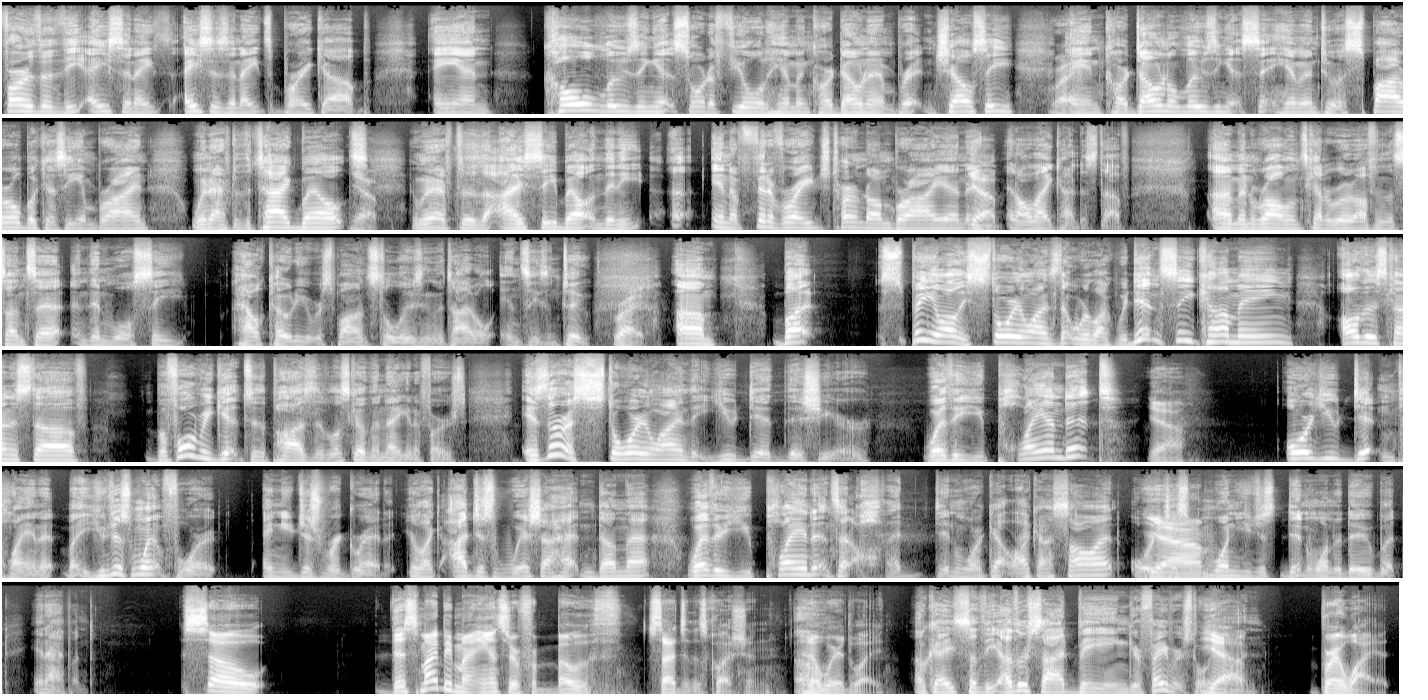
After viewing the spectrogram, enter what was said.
furthered the ace and eights, aces and eights breakup, and Cole losing it sort of fueled him and Cardona and Britt and Chelsea. Right. And Cardona losing it sent him into a spiral because he and Brian went after the tag belts Yep. and went after the IC belt, and then he, uh, in a fit of rage, turned on Brian and, Yep. and all that kind of stuff. Um, and Rollins kind of rode off in the sunset, and then we'll see how Cody responds to losing the title in season two. Right. Um, but speaking of all these storylines that were like we didn't see coming, all this kind of stuff. Before we get to the positive, let's go to the negative first. Is there a storyline that you did this year, whether you planned it Yeah. or you didn't plan it, but you just went for it and you just regret it? You're like, I just wish I hadn't done that. Whether you planned it and said, "Oh, that didn't work out like I saw it," or Yeah. just one you just didn't want to do, but it happened. So this might be my answer for both sides of this question in Oh. a weird way. Okay, so the other side being your favorite storyline. Yeah. Bray Wyatt.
